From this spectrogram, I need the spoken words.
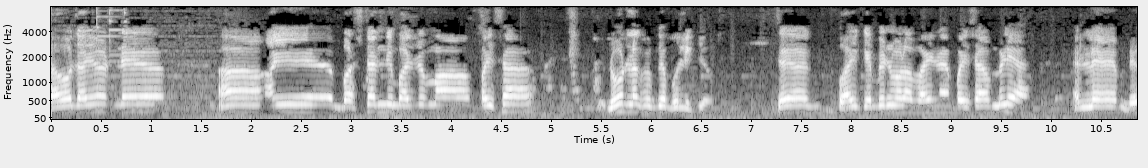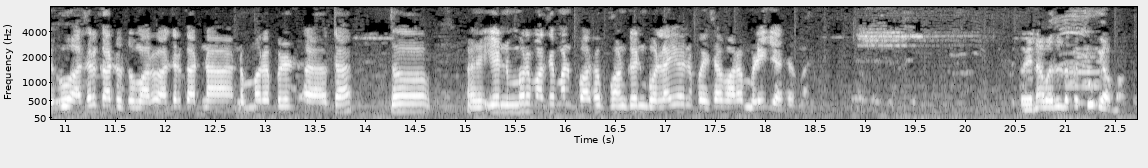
દાહોદ આવ્યો એટલે અહીં બસ સ્ટેન્ડની બાજુમાં પૈસા દોઢ લાખ રૂપિયા ભૂલી ગયો. તે ભાઈ કેબિનવાળા ભાઈને પૈસા મળ્યા. એટલે ભેગું આધાર કાર્ડ હતું મારું આધાર કાર્ડના નંબર અપડેટ હતા. તો એ નંબર માટે મને પાછો ફોન કરીને બોલાવ્યો અને પૈસા મારા મળી ગયા છે મને. તો એના બદલ તમે શું કહેવા માંગો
